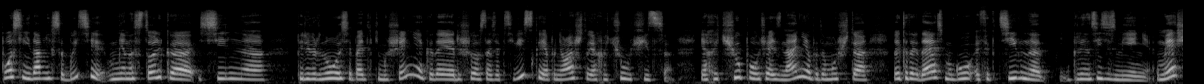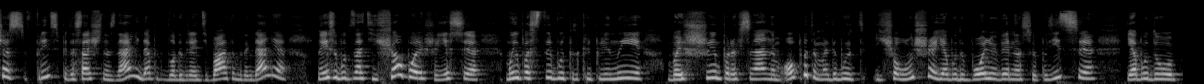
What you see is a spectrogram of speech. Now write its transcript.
после недавних событий мне настолько сильно перевернулось опять-таки мышление, когда я решила стать активисткой, я поняла, что я хочу учиться. Я хочу получать знания, потому что только тогда я смогу эффективно приносить изменения. У меня сейчас, в принципе, достаточно знаний, да, благодаря дебатам и так далее, но если буду знать еще больше, если мои посты будут подкреплены большим профессиональным опытом, это будет еще лучше, я буду более уверена в своей позиции, я буду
